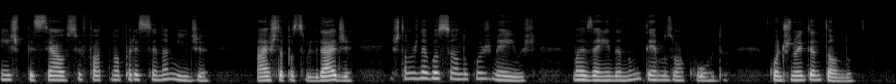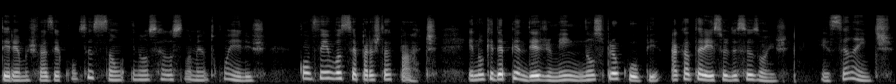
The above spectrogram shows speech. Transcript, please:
Em especial se o fato não aparecer na mídia. Há esta possibilidade? Estamos negociando com os meios, mas ainda não temos um acordo. Continue tentando. Teremos de fazer concessão em nosso relacionamento com eles. Confio em você para esta parte. E no que depender de mim, não se preocupe. Acatarei suas decisões. Excelente.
